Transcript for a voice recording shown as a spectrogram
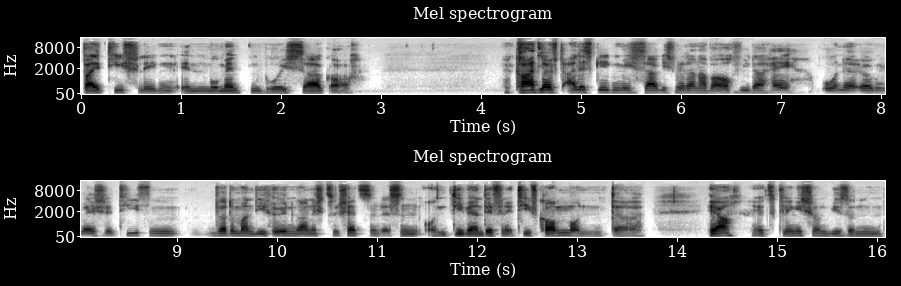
bei Tiefschlägen in Momenten, wo ich sage, oh, gerade läuft alles gegen mich, sage ich mir dann aber auch wieder, hey, ohne irgendwelche Tiefen würde man die Höhen gar nicht zu schätzen wissen und die werden definitiv kommen und äh, ja, jetzt klinge ich schon wie so ein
